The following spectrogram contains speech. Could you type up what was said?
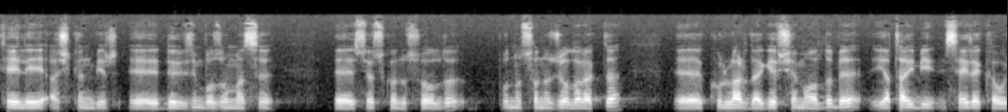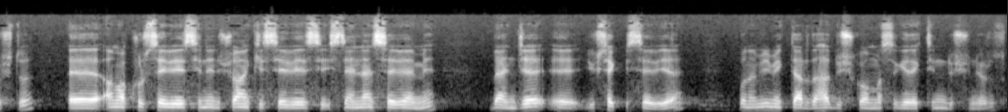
TL'yi aşkın bir e, dövizin bozulması e, söz konusu oldu. Bunun sonucu olarak da kurlarda gevşeme oldu ve yatay bir seyre kavuştu. Ama kur seviyesinin şu anki seviyesi istenilen seviye mi? Bence yüksek bir seviye. Bunun bir miktar daha düşük olması gerektiğini düşünüyoruz.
